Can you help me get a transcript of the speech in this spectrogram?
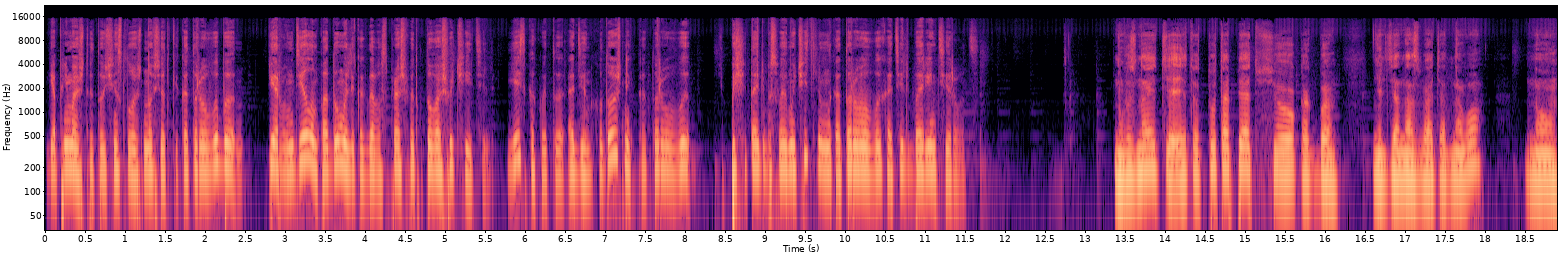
я понимаю, что это очень сложно, но все-таки, которого вы бы первым делом подумали, когда вас спрашивают, кто ваш учитель. Есть какой-то один художник, которого вы посчитали бы своим учителем, на которого вы хотели бы ориентироваться? Ну, вы знаете, это тут опять все как бы нельзя назвать одного, но,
